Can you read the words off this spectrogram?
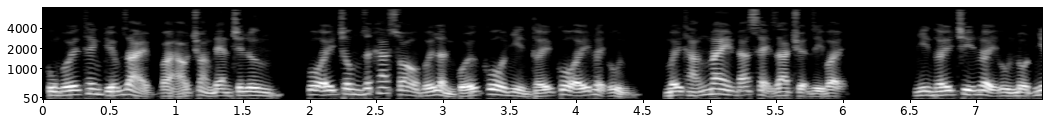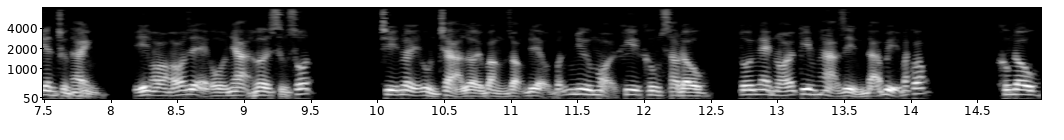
Cùng với thanh kiếm dài và áo choàng đen trên lưng, cô ấy trông rất khác so với lần cuối cô nhìn thấy cô ấy lệ ủn mấy tháng nay đã xảy ra chuyện gì vậy? Nhìn thấy chị nảy ùn đột nhiên trưởng thành, ý ho ho dễ ô nhạ hơi sửng sốt. Chị nảy ùn trả lời bằng giọng điệu vẫn như mọi khi không sao đâu, tôi nghe nói kim hạ dìn đã bị bắt cóc. Không đâu,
